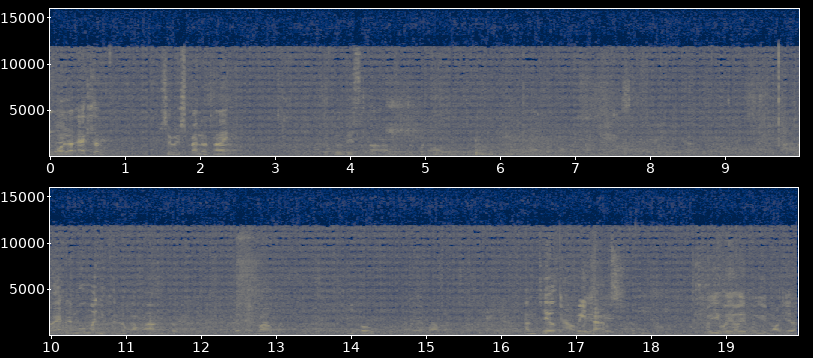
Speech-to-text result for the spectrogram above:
Yeah, for the action so we spend the time to do this uh, to put on on here so at the moment you can look around the, the environment people and the environment until three times 可以可以可以可以耐啲啦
